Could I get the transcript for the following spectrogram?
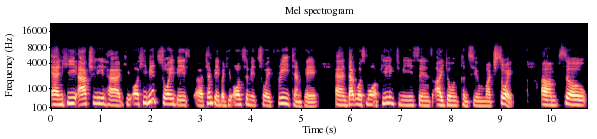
and he actually had he uh, he made soy based uh, tempeh but he also made soy free tempeh. And that was more appealing to me since i don't consume much soy. Um, so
